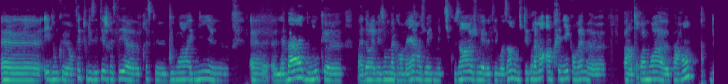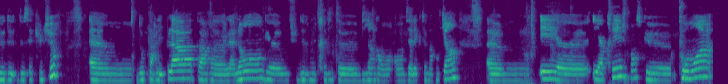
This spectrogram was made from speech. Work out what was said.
et donc, en fait, tous les étés, je restais presque deux mois et demi là-bas, donc bah, dans la maison de ma grand-mère, à jouer avec mes petits cousins, à jouer avec les voisins. Donc, j'étais vraiment imprégnée quand même un trois mois euh, par an de cette culture. Euh, donc par les plats, par euh, la langue, euh, où je suis devenue très vite bilingue en, dialecte marocain. Et, après, je pense que pour moi,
